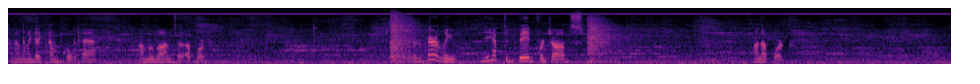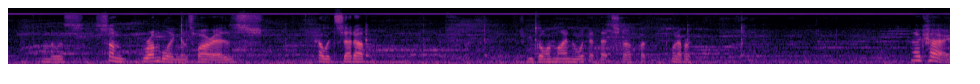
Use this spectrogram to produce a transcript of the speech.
And then when I get comfortable with that, I'll move on to Upwork. Because apparently you have to bid for jobs on Upwork. And there was some grumbling as far as how it's set up. If you go online and look at that stuff, but whatever. Okay,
